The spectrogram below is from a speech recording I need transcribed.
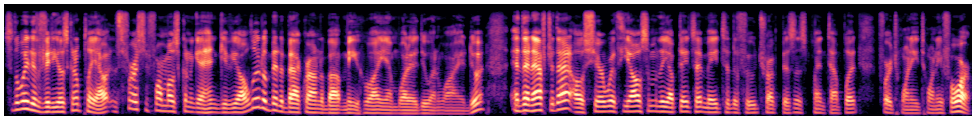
So the way the video is going to play out is first and foremost going to go ahead and give you all a little bit of background about me, who I am, what I do, and why I do it. And then after that, I'll share with y'all some of the updates I made to the food truck business plan template for 2024. All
